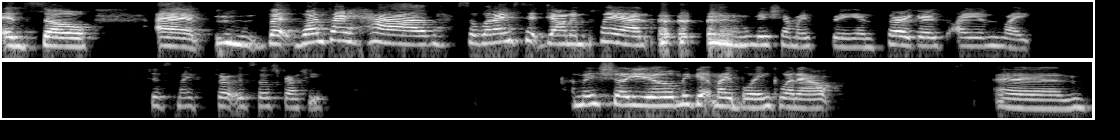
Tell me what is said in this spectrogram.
And so, um, but once I have, so when I sit down and plan, let me share my screen again. Sorry guys, I am like, just my throat is so scratchy. Let me show you. Let me get my blank one out. Um,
